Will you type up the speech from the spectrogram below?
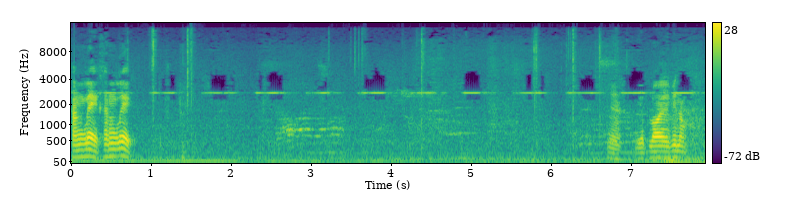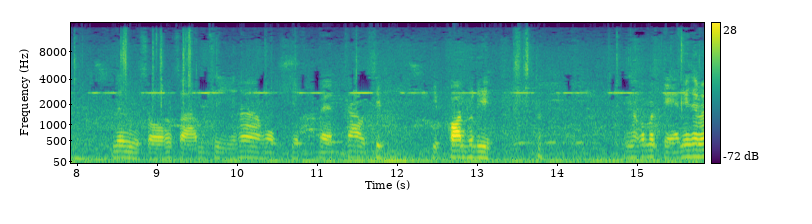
ครั้งแรกครั้งแรกเนี่ยเรียบร้อยพี่น้องหนึ่งสองสามสี่ห้าหกเจ็ดแปดเก้าสิบสิบก้อนพอดีแล้วก็มาแกะนี่ใช่ไหม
